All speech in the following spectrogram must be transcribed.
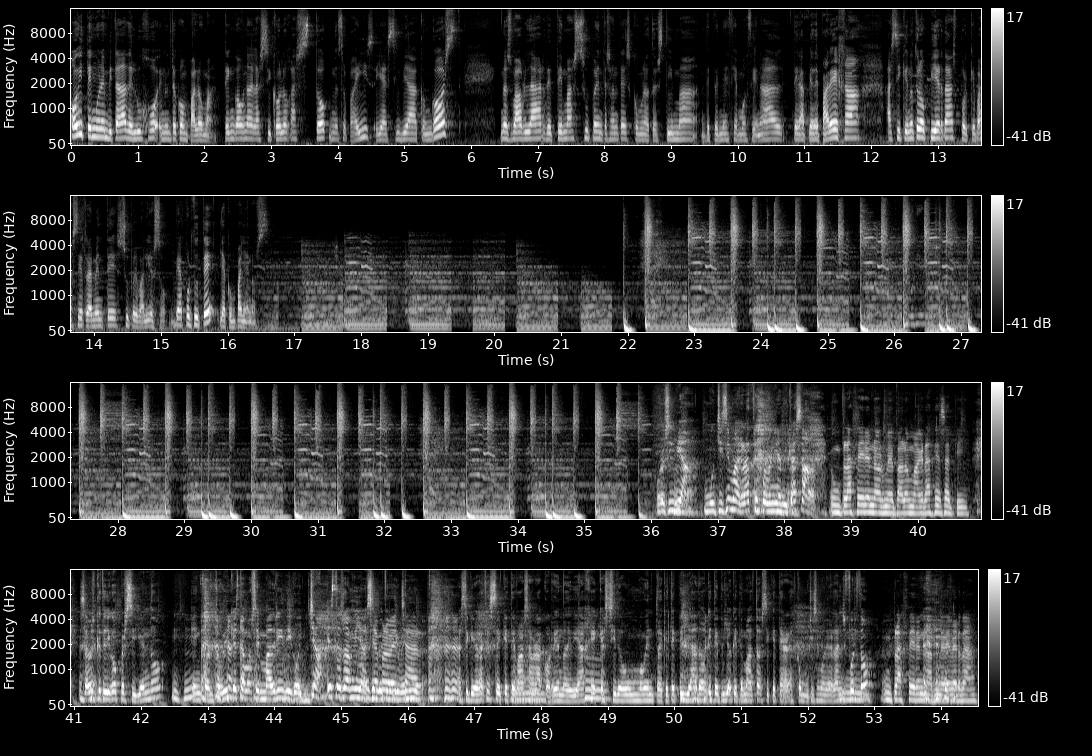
Hoy tengo una invitada de lujo en Un Té con Paloma. Tengo a una de las psicólogas top de nuestro país, ella es Silvia Congost. Nos va a hablar de temas súper interesantes como la autoestima, dependencia emocional, terapia de pareja. Así que no te lo pierdas porque va a ser realmente súper valioso. Vea por tu té y acompáñanos. Bueno, Silvia, muchísimas gracias por venir a mi casa. Un placer enorme, Paloma, gracias a ti. Sabes que te llego persiguiendo. En cuanto vi que estabas en Madrid, digo, ya, esta es la mía. Que aprovechar. así que gracias, sé que te vas ahora Mm. corriendo de viaje, que ha sido un momento que te he pillado, aquí te pillo, aquí te mato, así que te agradezco muchísimo de verdad el esfuerzo. Un placer enorme, de verdad.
